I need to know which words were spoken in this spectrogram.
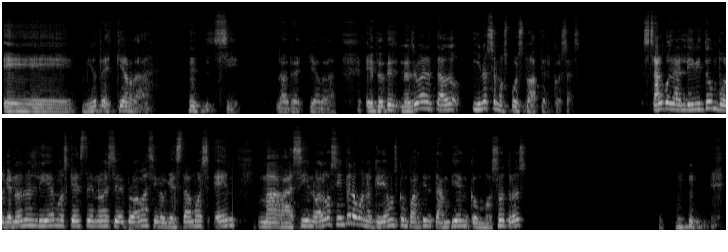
eh, mi otra izquierda. sí, la otra izquierda. Entonces nos hemos levantado y nos hemos puesto a hacer cosas. Salgo del Libitum porque no nos liemos que este no es el programa, sino que estamos en Magazine o algo así, pero bueno, queríamos compartir también con vosotros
